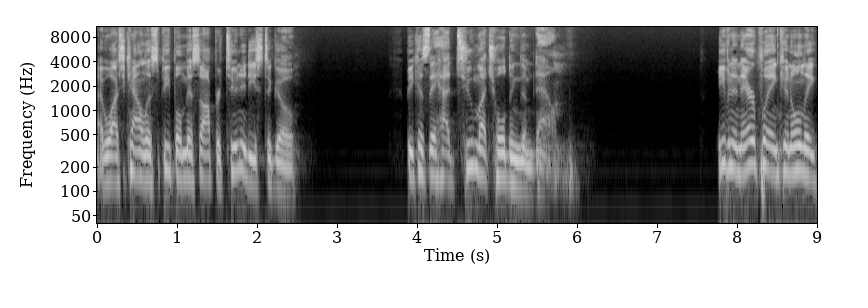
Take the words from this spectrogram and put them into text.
I've watched countless people miss opportunities to go because they had too much holding them down. Even an airplane can only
